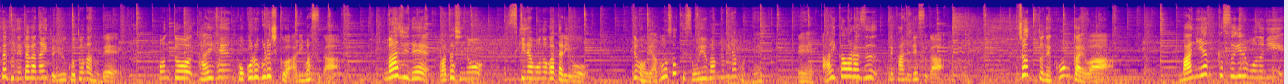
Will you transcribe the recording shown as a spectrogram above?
全くネタがないということなので本当大変心苦しくはありますがマジで私の好きな物語をでも「野望そ」ってそういう番組だもんね、えー、相変わらずって感じですがちょっとね今回はマニアックすぎるものに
